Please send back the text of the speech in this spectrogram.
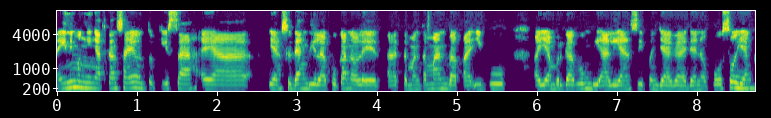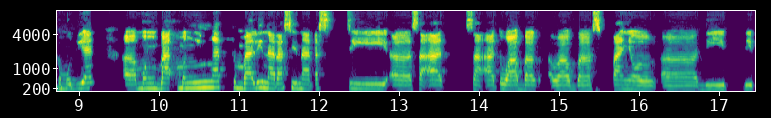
Nah, ini mengingatkan saya untuk kisah uh, yang sedang dilakukan oleh teman-teman uh, Bapak Ibu uh, yang bergabung di Aliansi Penjaga Danau Poso hmm. yang kemudian uh, mengingat kembali narasi-narasi uh, saat saat wabah wabah Spanyol uh, di di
